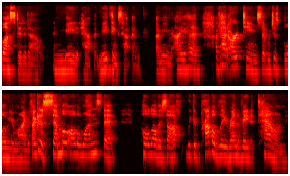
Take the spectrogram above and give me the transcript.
busted it out and made it happen, made things happen. I mean, I had I've had art teams that would just blow your mind. If I could assemble all the ones that pulled all this off, we could probably renovate a town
